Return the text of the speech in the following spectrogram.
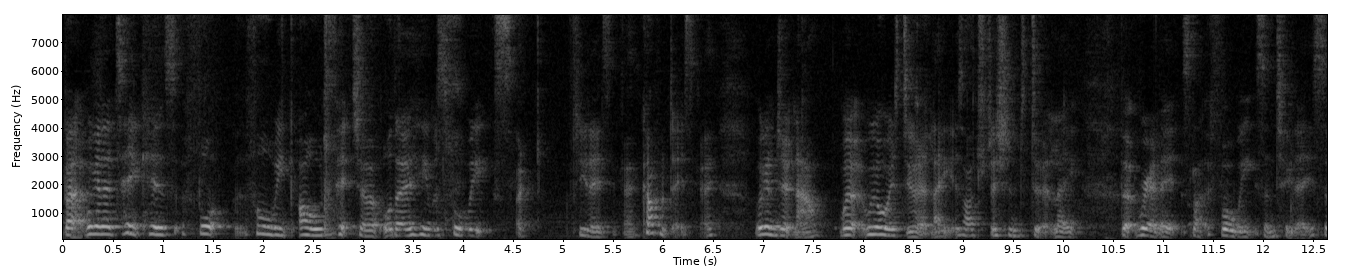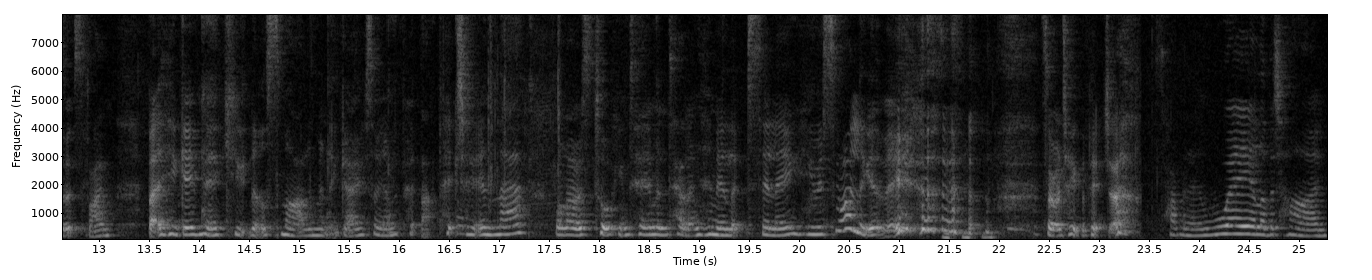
But we're going to take his four, four week old picture, although he was four weeks a few days ago, a couple of days ago. We're going to do it now. we we always do it late. It's our tradition to do it late. But really, it's like four weeks and two days, so it's fine. But he gave me a cute little smile a minute ago, so I'm going to put that picture in there. While I was talking to him and telling him he looked silly, he was smiling at me. so I'll take the picture. It's having a whale of a time.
